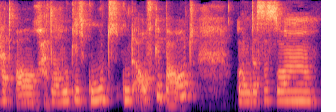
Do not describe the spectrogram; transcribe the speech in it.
hat auch, hat er wirklich gut, gut aufgebaut. Und das ist so ein,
